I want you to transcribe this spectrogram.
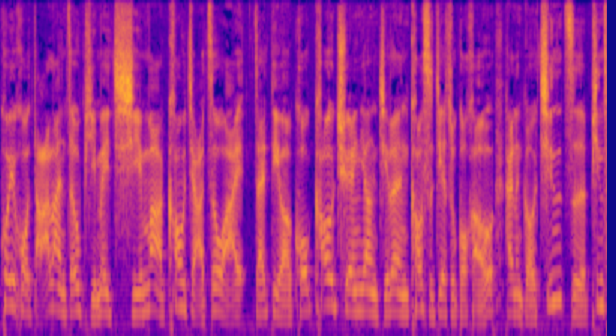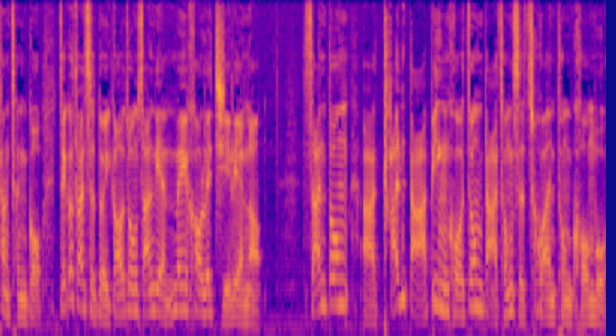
可以和大兰州媲美骑马考驾之外，在第二科考全羊技能考试结束过后，还能够亲自品尝成果，这个算是对高中三年美好的纪念了。山东啊，摊大饼和种大葱是传统科目，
